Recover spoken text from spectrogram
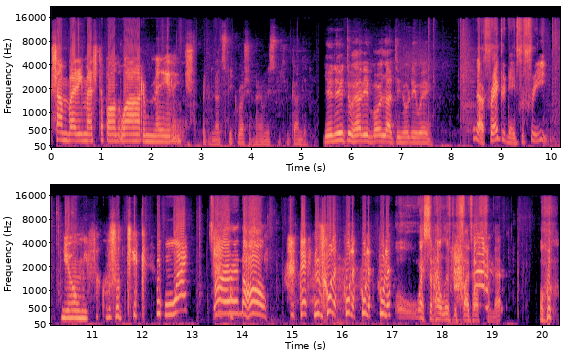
Somebody messed up all the watermelons. I do not speak Russian, I only speak Ugandan. You need to have Ebola to know the way. we got a frag grenade for free. You owe me fuck little dick. what? Fire in the hole! There, hula, hula, hula, hula. Oh, I somehow lived with five health from that. Oh,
